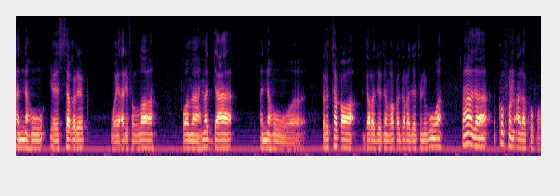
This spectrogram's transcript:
أنه يستغرق ويعرف الله ومهما ادعى أنه ارتقى درجة فوق درجة النبوة فهذا كفر على كفر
